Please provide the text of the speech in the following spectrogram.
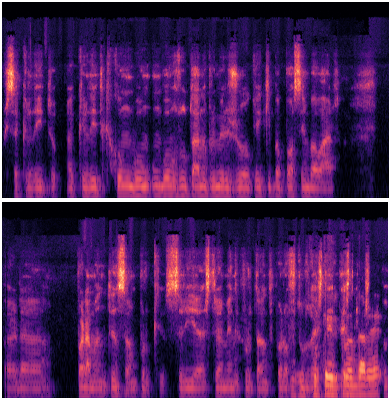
Por isso acredito, acredito que com um bom, um bom resultado no primeiro jogo a equipa possa embalar para, para a manutenção, porque seria extremamente importante para o futuro o desta, desta equipa.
